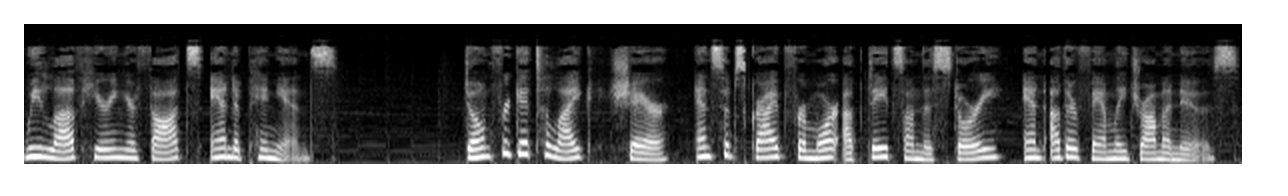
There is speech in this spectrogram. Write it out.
We love hearing your thoughts and opinions. Don't forget to like, share, and subscribe for more updates on this story and other family drama news.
